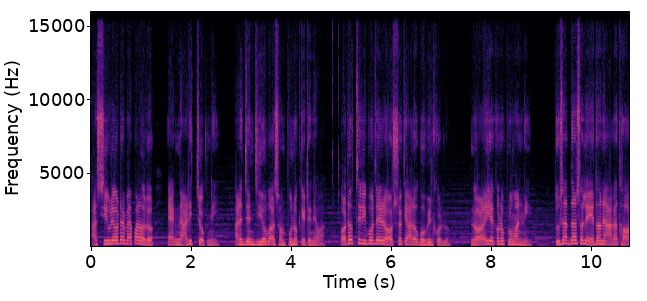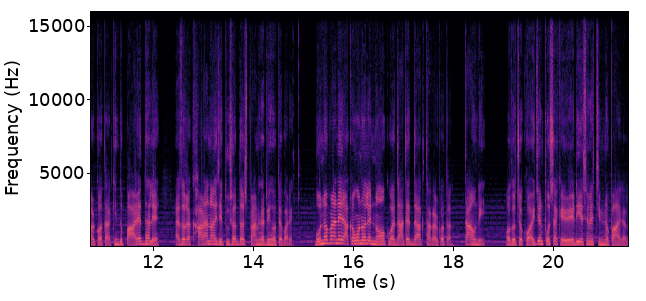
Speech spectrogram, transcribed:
আর শিউরে ওঠার ব্যাপার হলো, এক নারীর চোখ নেই আর আরেকজন জিওবা সম্পূর্ণ কেটে নেওয়া। অটোপসি রিপোর্টের রহস্যকে আরও গভীর করল। লড়াইয়ের কোনো প্রমাণ নেই। তুষারদাস হলে এ ধরনের আঘাত হওয়ার কথা, কিন্তু পাহাড়ের ঢালে এতটা খাড়া নয় যে তুষারদাস প্রাণঘাতী হতে পারে। বন্যপ্রাণীর আক্রমণ হলে নখ বা দাঁতের দাগ থাকার কথা, তাও নেই। অথচ কয়েকজন পোশাকে রেডিয়েশনের চিহ্ন পাওয়া গেল।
